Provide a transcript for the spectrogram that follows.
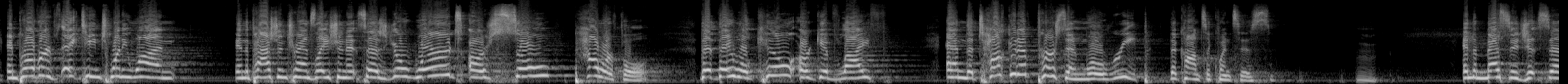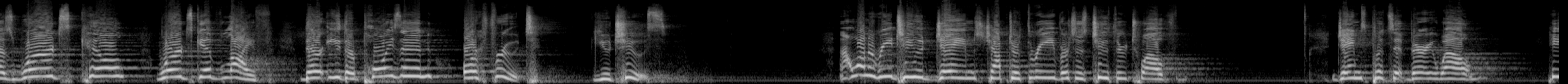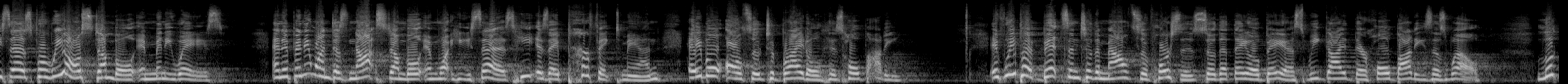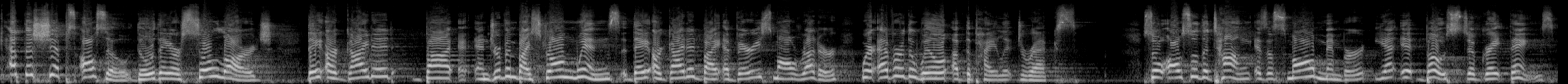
In Proverbs 18:21 in the Passion translation it says your words are so powerful that they will kill or give life and the talkative person will reap the consequences. In the message, it says, Words kill, words give life. They're either poison or fruit. You choose. And I want to read to you James chapter 3, verses 2 through 12. James puts it very well. He says, For we all stumble in many ways. And if anyone does not stumble in what he says, he is a perfect man, able also to bridle his whole body. If we put bits into the mouths of horses so that they obey us, we guide their whole bodies as well. Look at the ships also, though they are so large, they are guided by and driven by strong winds, they are guided by a very small rudder wherever the will of the pilot directs. So also the tongue is a small member, yet it boasts of great things.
